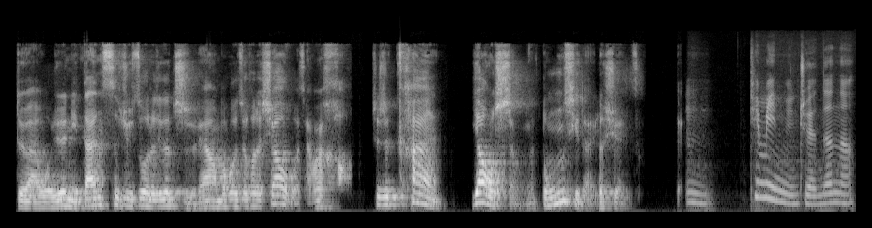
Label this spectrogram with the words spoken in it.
对吧？我觉得你单次去做的这个质量，包括最后的效果才会好。就是看要什么东西的一个选择。嗯，Kimmy，你觉得呢？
